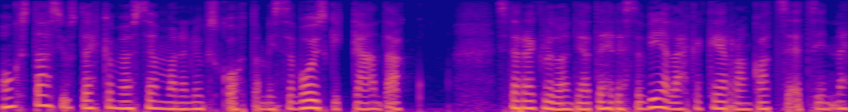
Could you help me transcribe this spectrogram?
onko tässä just ehkä myös semmoinen yksi kohta, missä voisikin kääntää sitä rekrytointia tehdessä vielä ehkä kerran katseet sinne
